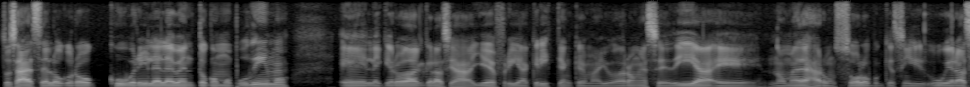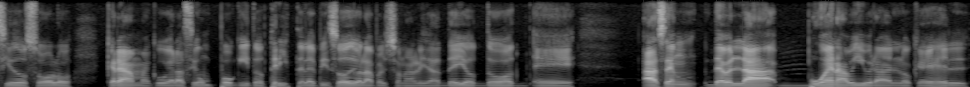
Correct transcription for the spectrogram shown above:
tú sabes, se logró cubrir el evento como pudimos. Eh, le quiero dar gracias a Jeffrey y a Christian que me ayudaron ese día. Eh, no me dejaron solo, porque si hubiera sido solo, créanme que hubiera sido un poquito triste el episodio. La personalidad de ellos dos hacen de verdad buena vibra en lo que es el...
